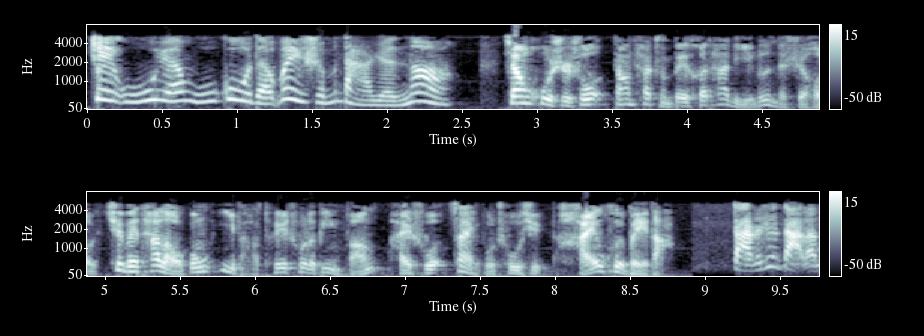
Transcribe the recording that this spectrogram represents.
这无缘无故的为什么打人呢？江护士说，当她准备和他理论的时候，却被她老公一把推出了病房，还说再不出去还会被打。打了就打了，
